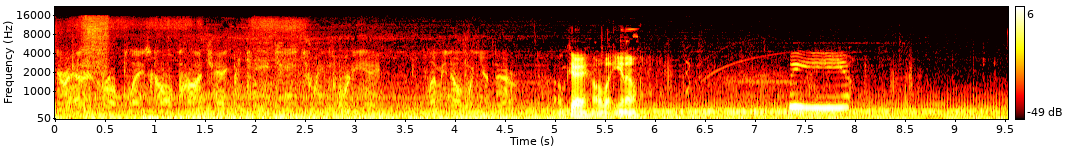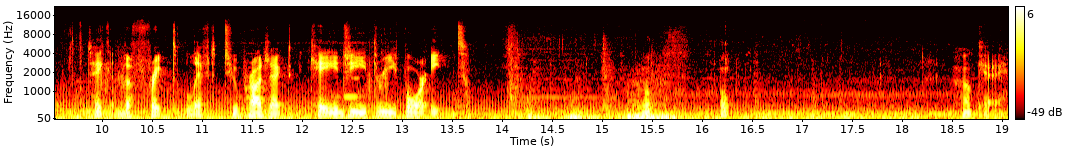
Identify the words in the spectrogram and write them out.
You're headed for a place called Project KG-348. Let me know when you're there. Okay, I'll let you know. Take the freight lift to Project KG348. Oh, Oh. Okay.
